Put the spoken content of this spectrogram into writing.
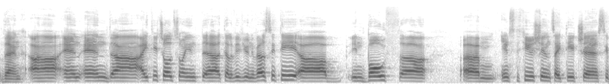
then. Uh, and and uh, I teach also in uh, Tel Aviv University. In both um, institutions, I teach C++.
